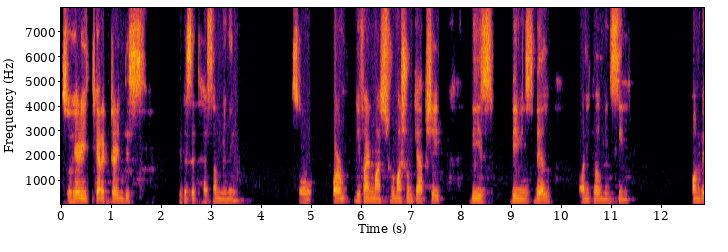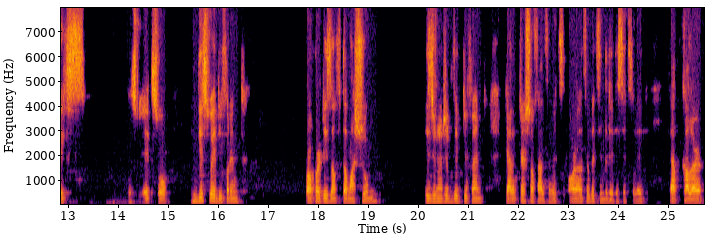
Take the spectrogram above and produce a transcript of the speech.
So here each character in this dataset has some meaning. So for different mushroom, mushroom cap shape, these B means bell, conical means C, convex goes to X. So in this way, different properties of the mushroom is denoted with different characters of alphabets or alphabets in the dataset. So like cap color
